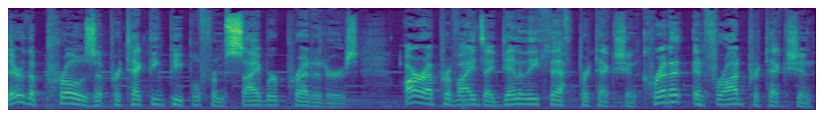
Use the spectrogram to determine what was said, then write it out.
They're the pros at protecting people from cyber predators. Aura provides identity theft protection, credit and fraud protection,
